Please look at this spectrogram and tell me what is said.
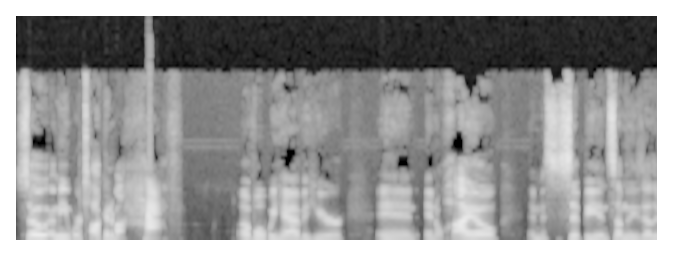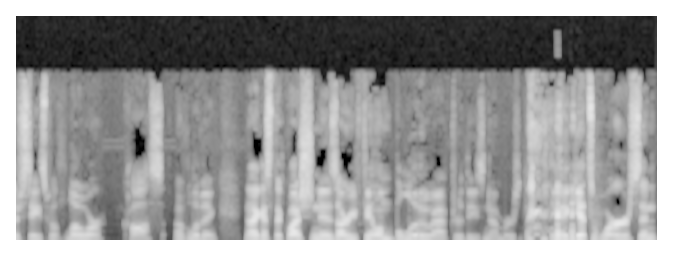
So, I mean, we're talking about half of what we have here in, in Ohio and Mississippi and some of these other states with lower costs of living. Now, I guess the question is, are you feeling blue after these numbers? You know, it gets worse, and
